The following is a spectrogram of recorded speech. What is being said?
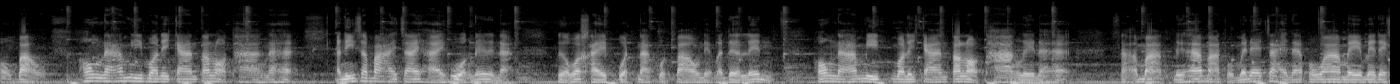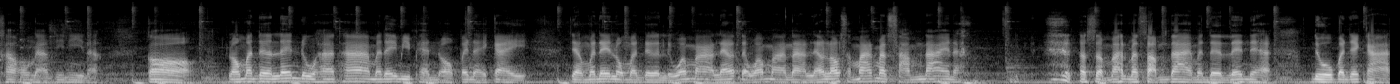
ของเบา ห้องน้ำมีบริการตลอดทางนะฮะ อันนี้สบายใจหายห่วงได้เลยนะ เผื่อว่าใครปวดหนักปวดเบาเนี่ยมาเดินเล่น ห้องน้ำมีบริการตลอดทางเลยนะฮะสามบาทหรือ5บาทผมไม่แน่ใจนะ เพราะว่าไม่ไม่ได้เข้าห้องน้ำที่นี่นะ ก็ลองมาเดินเล่นดูฮะถ้าไม่ได้มีแผนออกไปไหนไกลยังไม่ได้ลงมาเดินหรือว่ามาแล้วแต่ว่ามานานแล้วเราสามารถมาซ้ำได้นะ เราสามารถมาซ้ำได้มาเดินเล่นเนี่ยฮะดูบรรยากาศ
